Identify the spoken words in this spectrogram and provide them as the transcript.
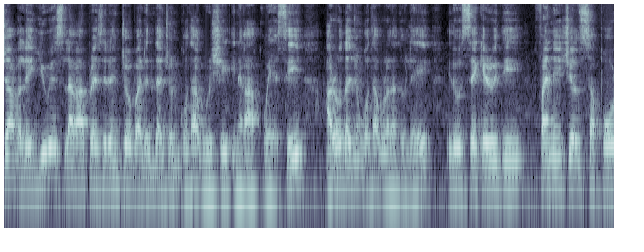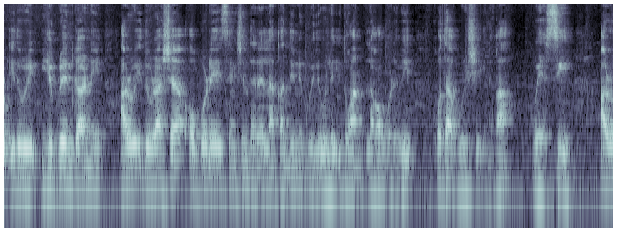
চাগলে ইউ এছ লগা প্ৰেচিডেণ্ট জো বাইডেন দাজন কথা কৰিছে এনেকা কৈ আছে আৰু দাজন কথা কৰা তোলে এইটো ছেকিউৰিটি ফাইনেন্সিয়েল ছাপৰ্ট এইটো ইউক্ৰেইন কাৰণে আৰু এইটো ৰাছিয়া ওপৰে চেংচন থাকে কণ্টিনিউ কৰি দিবলৈ এইটো লগাব পাৰিবি কথা কৰিছে এনেকা কৈ আছে। আৰু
